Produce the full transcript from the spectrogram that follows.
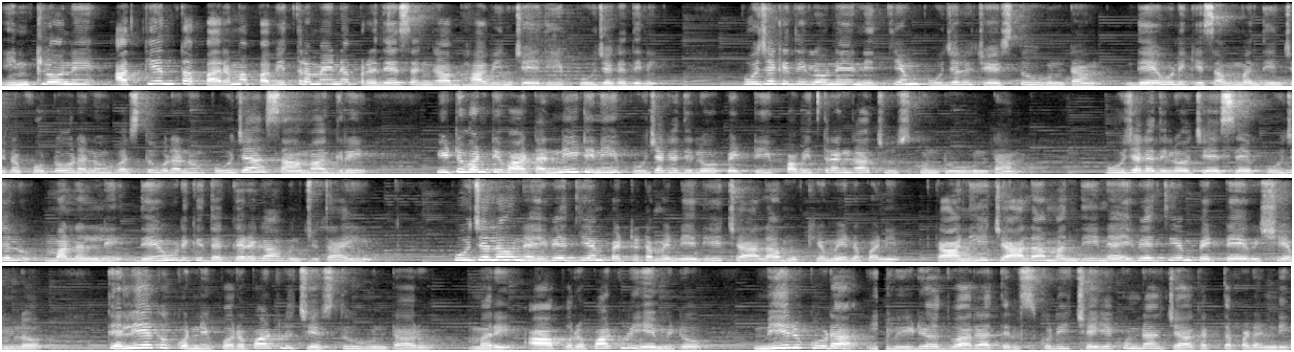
ఇంట్లోనే అత్యంత పరమ పవిత్రమైన ప్రదేశంగా భావించేది పూజగదిని. పూజగదిలోనే నిత్యం పూజలు చేస్తూ ఉంటాం. దేవుడికి సంబంధించిన ఫోటోలను వస్తువులను పూజా సామాగ్రి ఇటువంటి వాటన్నిటినీ పూజగదిలో పెట్టి పవిత్రంగా చూసుకుంటూ ఉంటాం. పూజ గదిలో చేసే పూజలు మనల్ని దేవుడికి దగ్గరగా ఉంచుతాయి. పూజలో నైవేద్యం పెట్టడం అనేది చాలా ముఖ్యమైన పని. కానీ చాలామంది నైవేద్యం పెట్టే విషయంలో తెలియక కొన్ని పొరపాట్లు చేస్తూ ఉంటారు. మరి ఆ పొరపాట్లు ఏమిటో మీరు కూడా ఈ వీడియో ద్వారా తెలుసుకుని చేయకుండా జాగ్రత్త పడండి.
